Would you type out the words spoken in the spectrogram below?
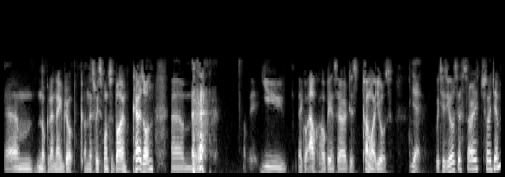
Um, I'm not going to name drop unless we're sponsored by them. Curzon. Um, you they've got alcohol being served. It's kind of like yours. Yeah, Which is yours? Sorry, sorry, Jim.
